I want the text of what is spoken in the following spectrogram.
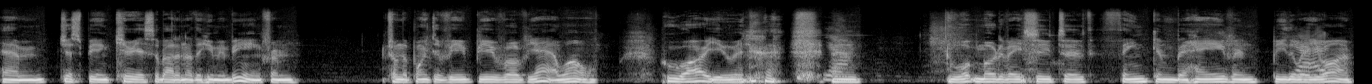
um, just being curious about another human being from from the point of view, of yeah, well, who are you and Yeah. and what motivates you to think and behave and be the way you are.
